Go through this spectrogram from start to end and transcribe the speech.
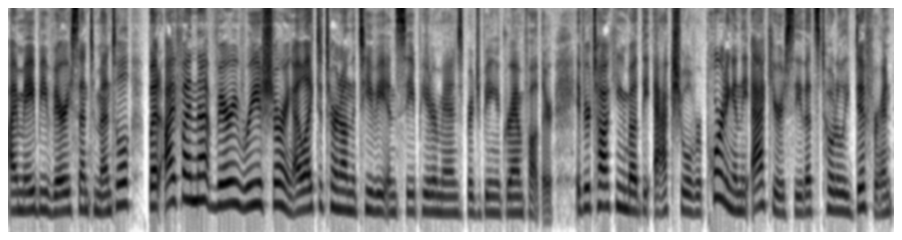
I may be very sentimental, but I find that very reassuring. I like to turn on the TV and see Peter Mansbridge being a grandfather. If you're talking about the actual reporting and the accuracy, that's totally different.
